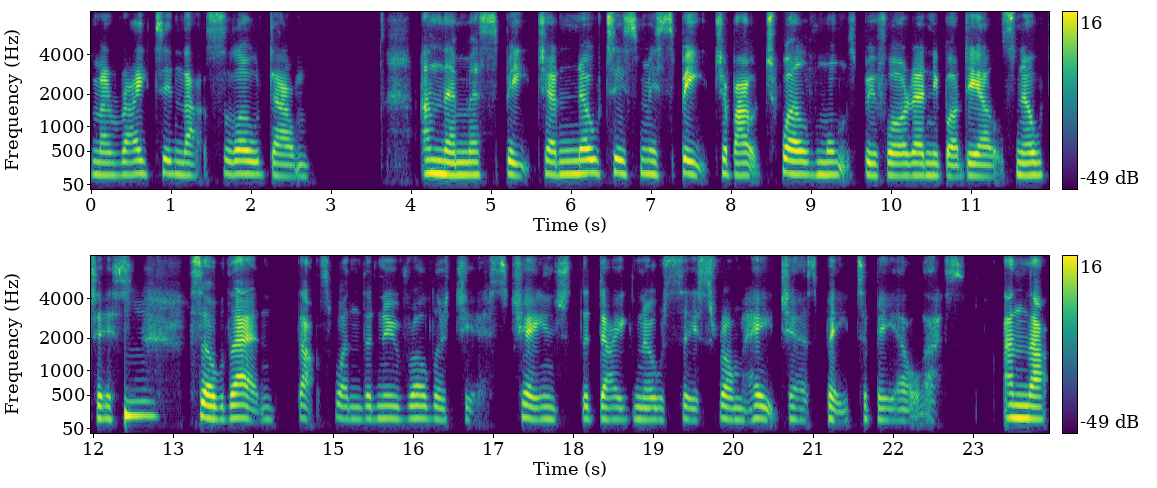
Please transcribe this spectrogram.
my writing that slowed down. And then my speech, I noticed my speech about 12 months before anybody else noticed. Mm. So then that's when the neurologist changed the diagnosis from HSP to PLS. And that,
